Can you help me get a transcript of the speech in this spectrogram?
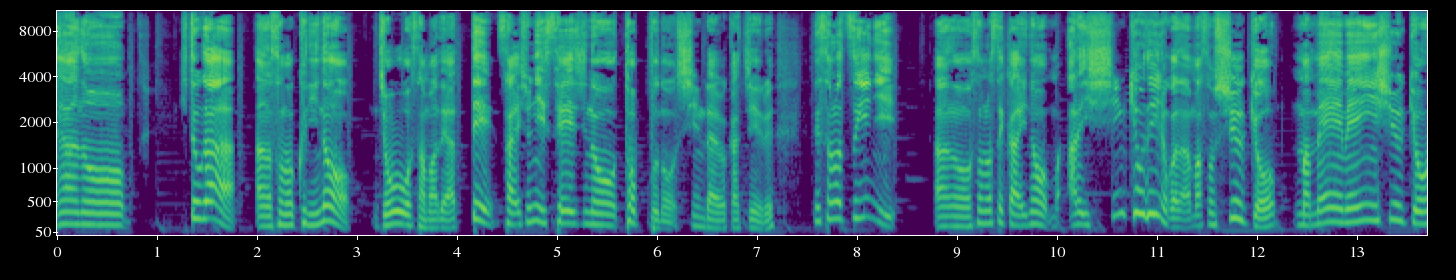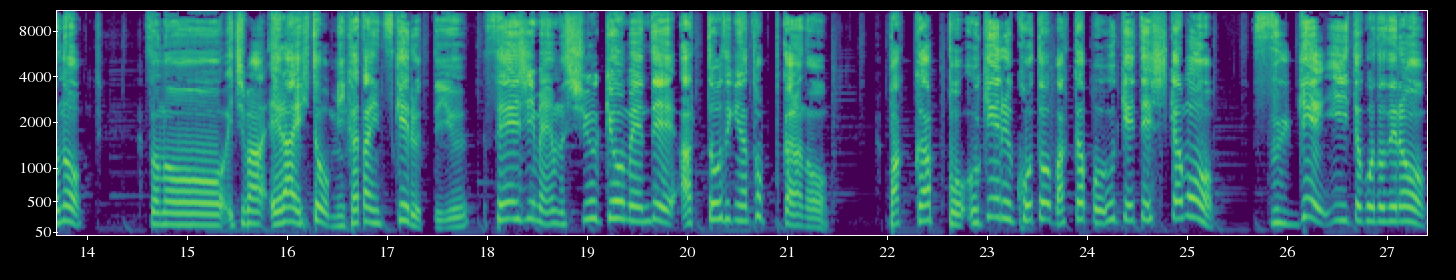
あのー人が、あの、その国の女王様であって、最初に政治のトップの信頼を勝ち得る。で、その次に、あの、その世界の、あれ一神教でいいのかな？まあ、その宗教、まあ、メメイン宗教の、その、一番偉い人を味方につけるっていう、政治面、宗教面で圧倒的なトップからのバックアップを受けること、バックアップを受けて、しかも、すげえいいところでの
